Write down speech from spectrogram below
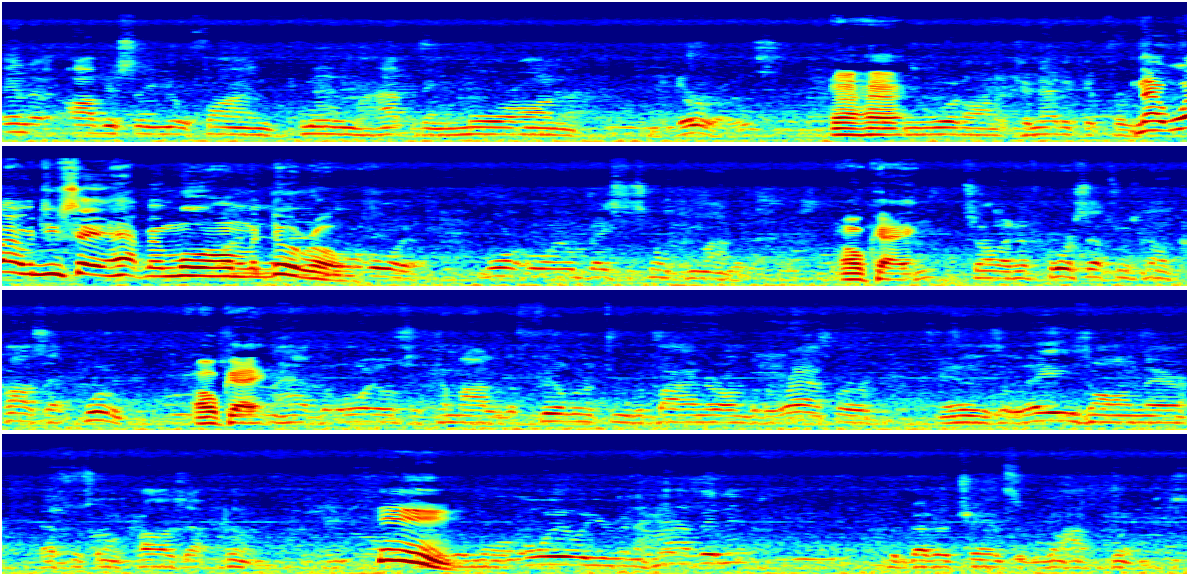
And uh, obviously, you'll find plume happening more on Maduros Uh huh. than you would on a Connecticut, for Now, why would you say it happened more on Well, you're gonna have Maduro? More oil. More oil base is going to come out of that. Okay. So, and of course, that's what's going to cause that plume. Okay. So going to have the oils that come out of the filler through the binder onto the wrapper, and as it lays on there, that's what's going to cause that plume. Hmm. The more oil you're going to have in it, the better chance of you don't have plumes.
